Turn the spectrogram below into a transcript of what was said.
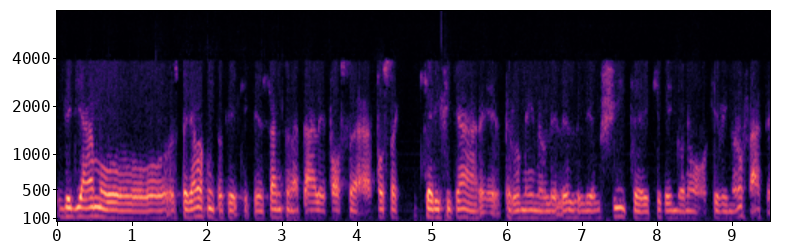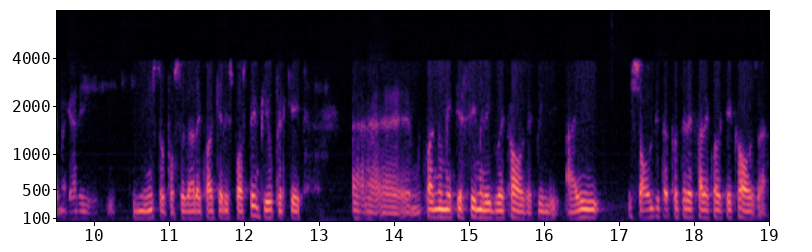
vediamo, speriamo appunto che, che, che il Santo Natale possa, possa chiarificare perlomeno le, le, le uscite che vengono, che vengono, fatte, magari il Ministro possa dare qualche risposta in più perché eh, quando metti assieme le due cose, quindi hai i soldi per poter fare qualche cosa,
